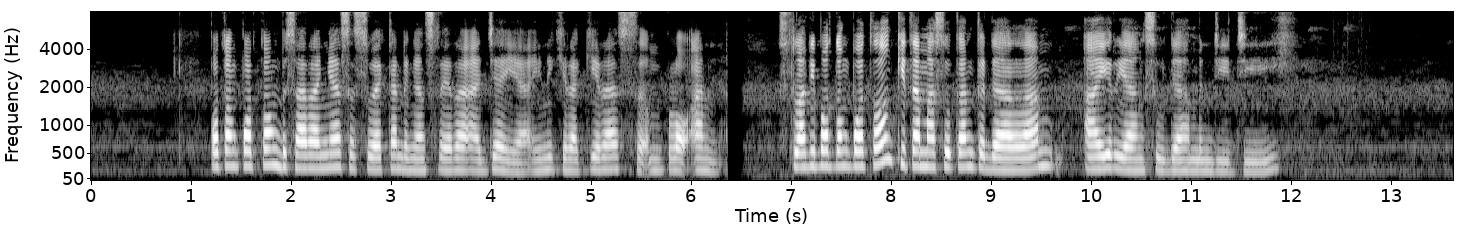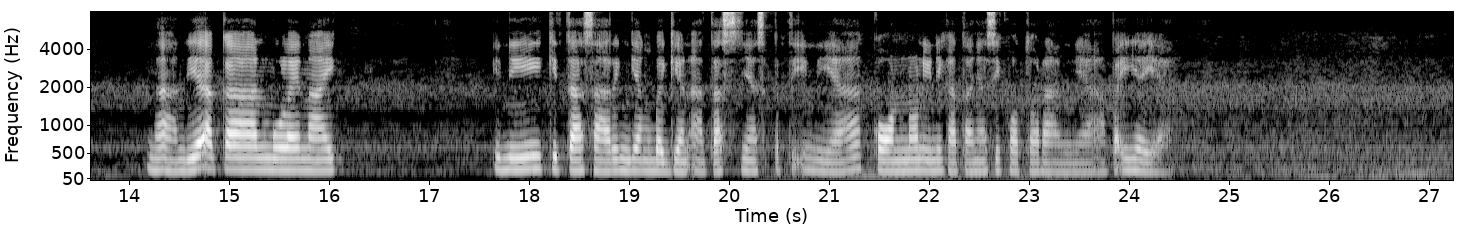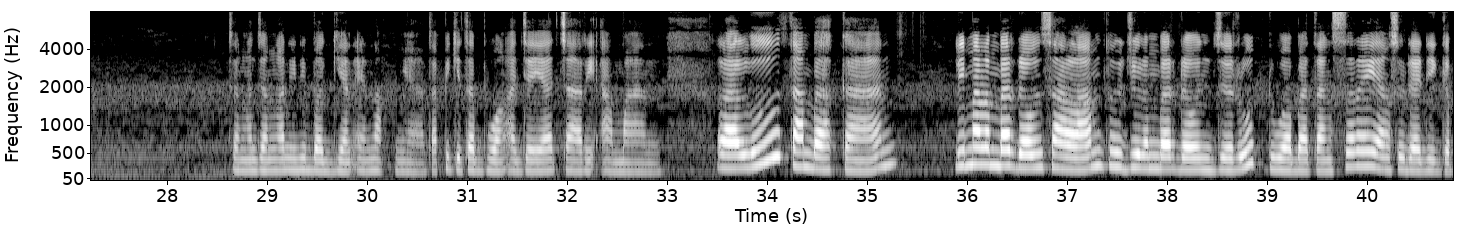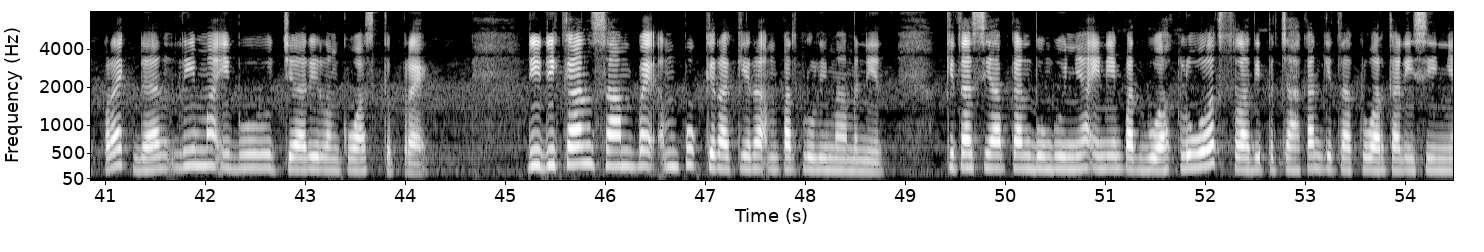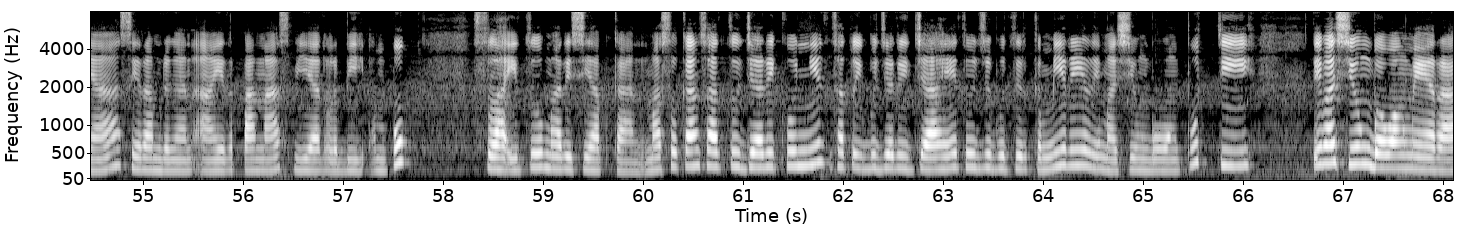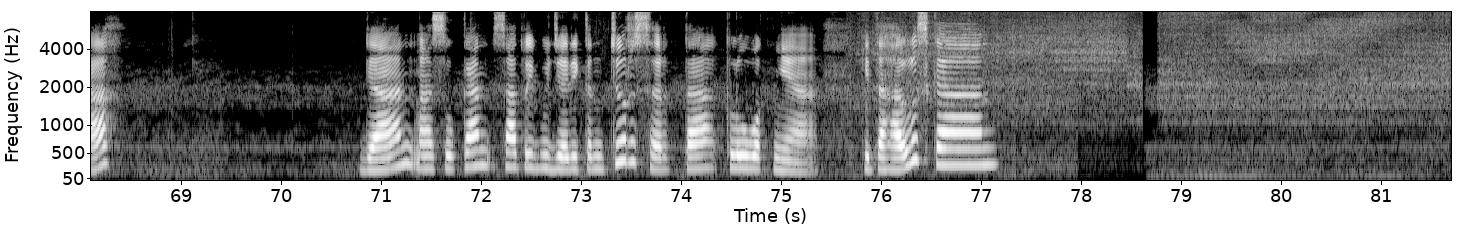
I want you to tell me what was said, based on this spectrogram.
Potong-potong besarannya sesuaikan dengan selera aja ya. Ini kira-kira seemploan. Setelah dipotong-potong, kita masukkan ke dalam air yang sudah mendidih. Nah, dia akan mulai naik. Ini kita saring yang bagian atasnya seperti ini ya. Konon ini katanya si kotorannya. Apa iya ya? Jangan-jangan ini bagian enaknya, tapi kita buang aja ya, cari aman. Lalu tambahkan 5 lembar daun salam, 7 lembar daun jeruk, 2 batang serai yang sudah digeprek dan 5 ibu jari lengkuas geprek. Didihkan sampai empuk kira-kira 45 menit. Kita siapkan bumbunya, ini 4 buah kluwek. Setelah dipecahkan kita keluarkan isinya, siram dengan air panas biar lebih empuk. Setelah itu mari siapkan. Masukkan satu jari kunyit, satu ibu jari jahe, tujuh butir kemiri, lima siung bawang putih, lima siung bawang merah, dan masukkan satu ibu jari kencur serta kluweknya. Kita haluskan.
